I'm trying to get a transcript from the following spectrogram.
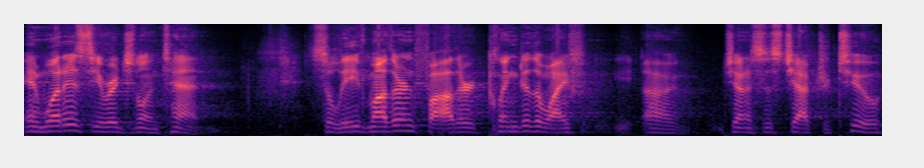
And what is the original intent? So leave mother and father, cling to the wife, uh, Genesis chapter 2.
